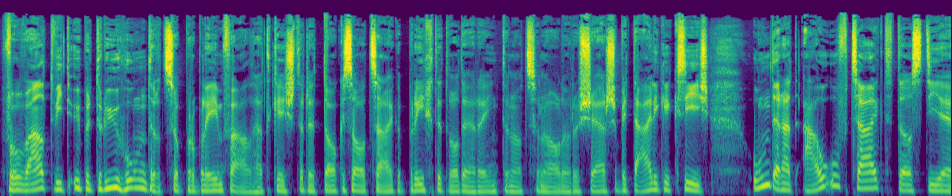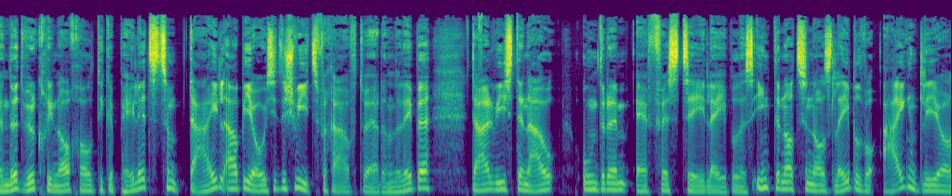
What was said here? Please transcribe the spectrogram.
Von weltweit über 300 so Problemfälle hat gestern der Tagesanzeiger berichtet, wo der internationalen Recherche beteiligt war. Und er hat auch aufgezeigt, dass die nicht wirklich nachhaltigen Pellets zum Teil auch bei uns in der Schweiz verkauft werden. Und eben teilweise dann auch unter einem FSC-Label. Ein internationales Label, das eigentlich ja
